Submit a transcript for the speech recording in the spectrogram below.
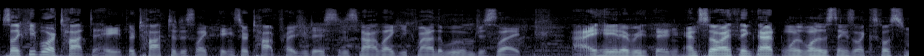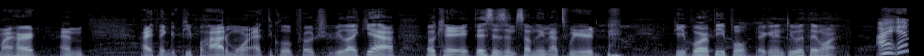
So like people are taught to hate. They're taught to dislike things. They're taught prejudice. And it's not like you come out of the womb just like I hate everything. And so I think that was one of those things that like close to my heart. And I think if people had a more ethical approach, would be like, yeah, okay, this isn't something that's weird. people are people. They're gonna do what they want. I am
